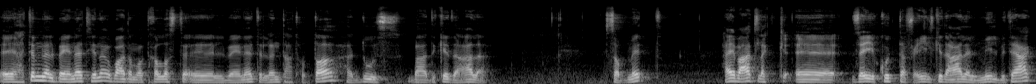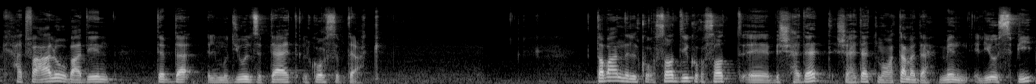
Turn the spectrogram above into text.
هتملى البيانات هنا وبعد ما تخلص آه، البيانات اللي انت هتحطها هتدوس بعد كده على submit هيبعت لك آه، زي كود تفعيل كده على ال mail بتاعك هتفعله وبعدين تبدأ ال modules بتاعت الكورس بتاعك. طبعا الكورسات دي كورسات آه، بشهادات شهادات معتمدة من ال USP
